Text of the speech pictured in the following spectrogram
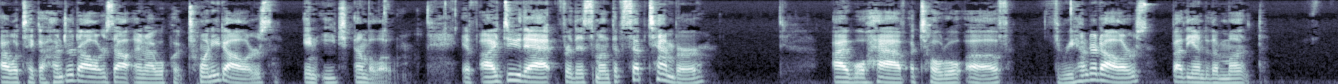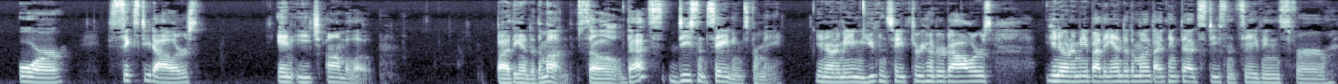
I will take $100 out and I will put $20 in each envelope. If I do that for this month of September, I will have a total of $300 by the end of the month or $60 in each envelope by the end of the month. So that's decent savings for me. You know what I mean? You can save $300, you know what I mean, by the end of the month. I think that's decent savings for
